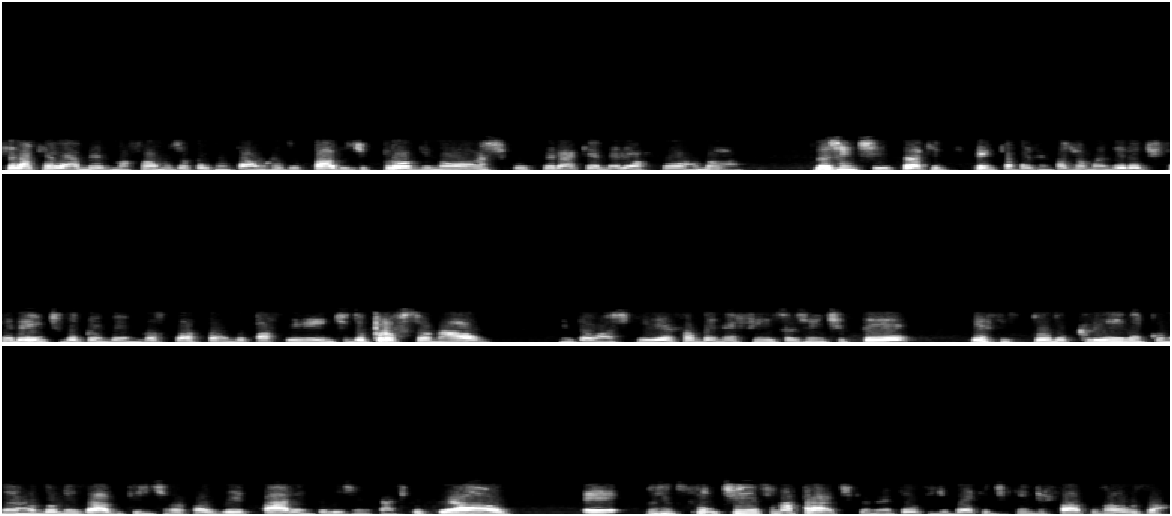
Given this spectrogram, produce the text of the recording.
Será que ela é a mesma forma de apresentar um resultado de prognóstico? Será que é a melhor forma da gente, será que tem que apresentar de uma maneira diferente dependendo da situação do paciente, do profissional? Então, acho que esse é o benefício, a gente ter esse estudo clínico né, randomizado que a gente vai fazer para a inteligência artificial, é, a gente sentir isso na prática, né, ter o feedback de quem de fato vai usar.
